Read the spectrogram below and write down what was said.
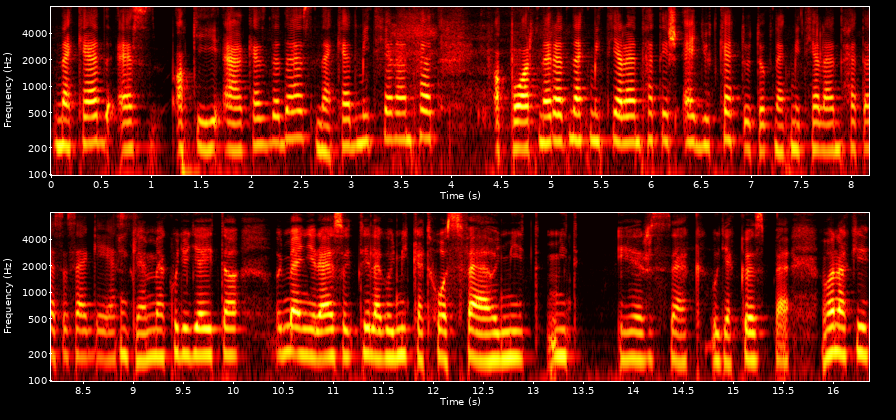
neked, ez, aki elkezded ezt, neked mit jelenthet, a partnerednek mit jelenthet, és együtt kettőtöknek mit jelenthet ez az egész. Igen, meg hogy ugye itt a, hogy mennyire ez, hogy tényleg, hogy miket hoz fel, hogy mit, mit érzek ugye közben. Van, aki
